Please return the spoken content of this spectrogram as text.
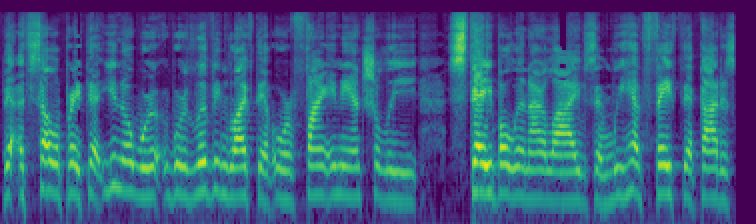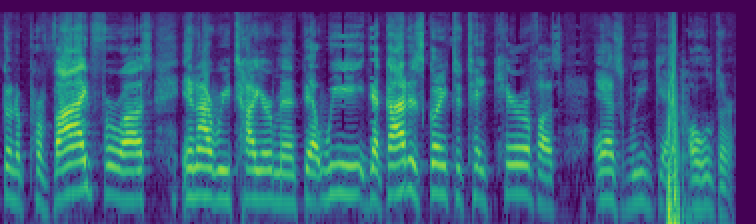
that, uh, celebrate that, you know, we're, we're living life that we're financially stable in our lives and we have faith that God is going to provide for us in our retirement, that we, that God is going to take care of us as we get older.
